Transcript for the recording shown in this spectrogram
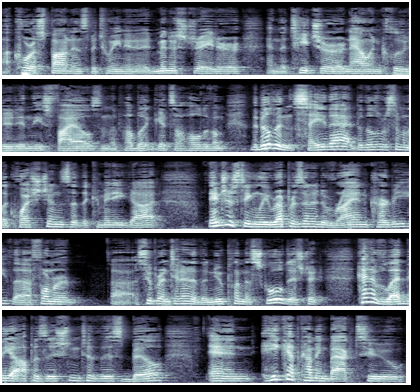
uh, correspondence between an administrator and the teacher are now included in these files and the public gets a hold of them. The bill didn't say that, but those were some of the questions that the committee got. Interestingly, Representative Ryan Kerby, the former uh, superintendent of the New Plymouth School District, kind of led the opposition to this bill. And he kept coming back to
